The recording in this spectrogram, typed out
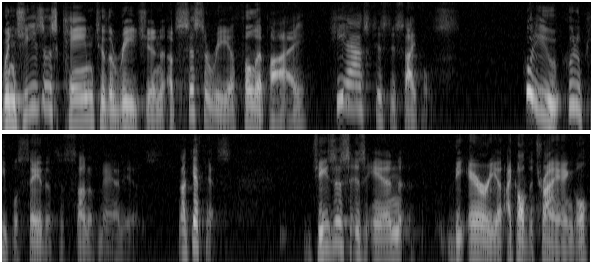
When Jesus came to the region of Caesarea Philippi, he asked his disciples, who do, you, who do people say that the Son of Man is? Now get this. Jesus is in the area, I call it the triangle.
